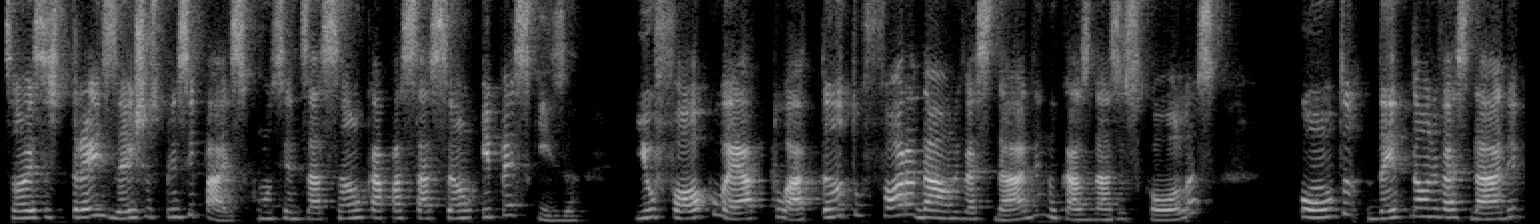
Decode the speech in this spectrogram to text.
são esses três eixos principais: conscientização, capacitação e pesquisa. E o foco é atuar tanto fora da universidade, no caso das escolas, quanto dentro da universidade,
